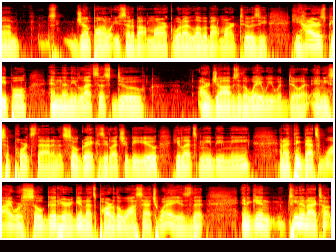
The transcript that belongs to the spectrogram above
um, jump on what you said about Mark. What I love about Mark too is he he hires people and then he lets us do our jobs the way we would do it and he supports that and it's so great because he lets you be you he lets me be me and i think that's why we're so good here again that's part of the wasatch way is that and again tina and i talk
